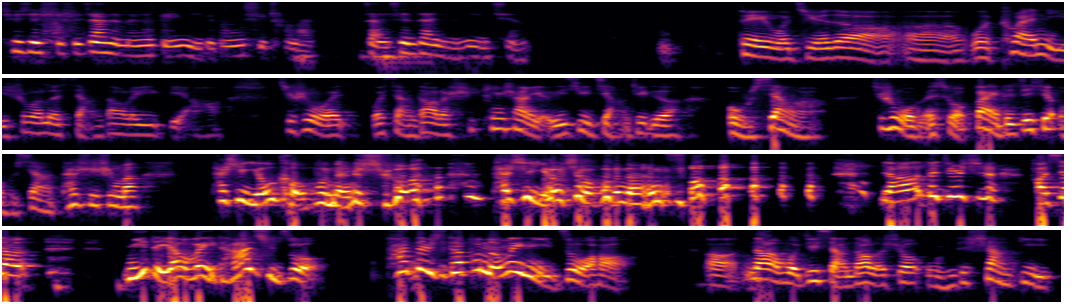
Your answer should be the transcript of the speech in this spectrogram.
确确实实在在能够给你一个东西出来，展现在你的面前。对，我觉得，呃，我突然你说了，想到了一点哈，就是我我想到了诗篇上有一句讲这个偶像啊，就是我们所拜的这些偶像，他是什么？他是有口不能说，他是有手不能做，然后他就是好像你得要为他去做，他但是他不能为你做哈，啊，那我就想到了说，我们的上帝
